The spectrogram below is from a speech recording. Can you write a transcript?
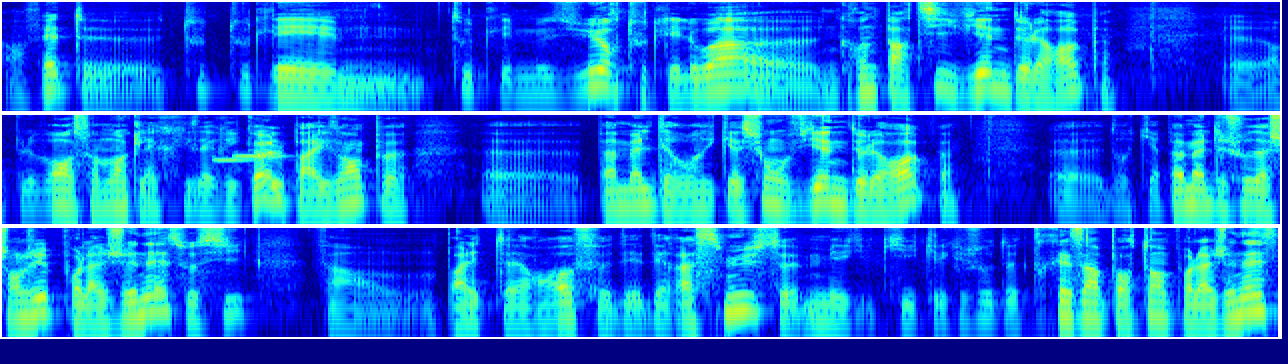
en fait, euh, toutes, les, mesures, toutes les lois, euh, une grande partie viennent de l'Europe. on peut le voir en ce moment avec la crise agricole, par exemple. pas mal des revendications viennent de l'Europe. donc il y a pas mal de choses à changer pour la jeunesse aussi. Enfin, on, parlait tout à l'heure en off d'Erasmus, mais qui est quelque chose de très important pour la jeunesse.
